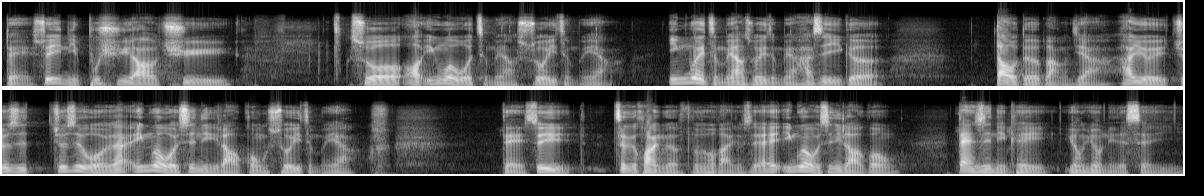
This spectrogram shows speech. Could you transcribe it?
对，所以你不需要去说哦，因为我怎么样，所以怎么样。因为怎么样，所以怎么样，它是一个。道德绑架，他有就是就是我在，因为我是你老公，所以怎么样？对，所以这个换个说法就是，诶，因为我是你老公，但是你可以拥有你的生意。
